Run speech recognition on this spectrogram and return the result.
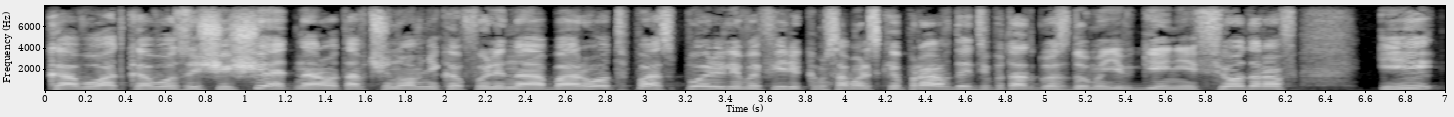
Кого от кого защищать? Народ от чиновников или наоборот? Поспорили в эфире «Комсомольской правды» депутат Госдумы Евгений Федоров и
